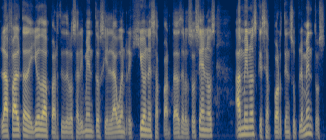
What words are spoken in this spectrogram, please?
La falta de yodo a partir de los alimentos y el agua en regiones apartadas de los océanos, a menos que se aporten suplementos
